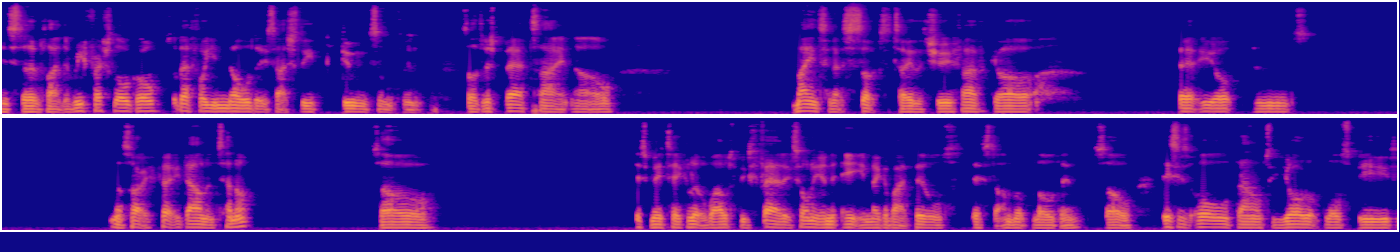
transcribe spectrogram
instead of like the refresh logo. So therefore you know that it's actually doing something. So just bear tight now. My internet sucks to tell you the truth. I've got 30 up and no sorry 30 down and 10 up so this may take a little while to be fair it's only an 80 megabyte build this that I'm uploading so this is all down to your upload speed,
